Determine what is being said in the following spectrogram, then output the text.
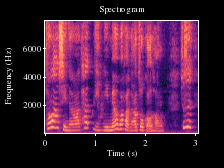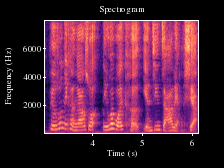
头脑醒的啊，他你你没有办法跟他做沟通，就是比如说你可能跟他说你会不会渴，眼睛眨两下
